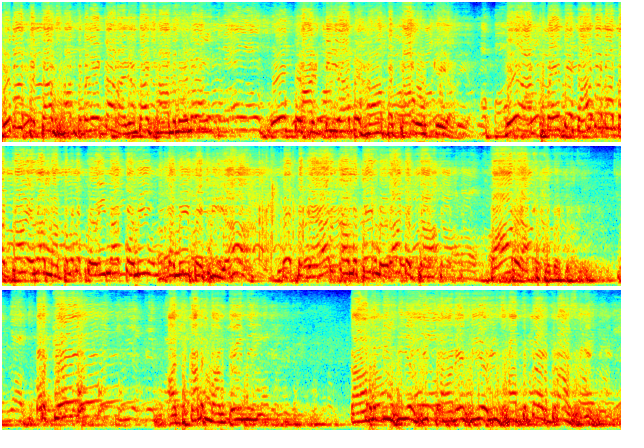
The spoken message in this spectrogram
ਜਿਹੜਾ ਬੱਚਾ 7 ਵਜੇ ਘਰ ਆ ਜਾਂਦਾ ਸ਼ਾਮ ਨੂੰ ਨਾ। ਉਹ ਕੁਆਲਿਟੀ ਆ ਵੀ ਹਾਂ, ਬੱਚਾ ਓਕੇ ਆ। ਜੇ 8 ਵਜੇ ਤੋਂ ਬਾਅਦ ਉਹਦਾ ਬੱਚਾ, ਇਹਦਾ ਮਤਲਬ ਕੋਈ ਨਾ ਕਮੀ ਕਮੀ ਪੇਸ਼ੀ ਆ। ਤੇ ਬਗੈਰ ਕੰਮ ਤੋਂ ਮੇਰਾ ਬੱਚਾ ਬਾਹਰ ਆ ਕਿੱਥੇ ਬੈਠਾ। ਪਰ ਕਿਉਂ? ਅੱਜ ਕੱਲ ਮੰਨਦੇ ਹੀ ਨਹੀਂ। ਕਾਰਨ ਕੀ ਸੀ? ਅਸੀਂ ਪੁਰਾਣੇ ਸੀ ਅਸੀਂ ਸੱਤ ਭੈਣ ਭਰਾ ਸੀਗੇ।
